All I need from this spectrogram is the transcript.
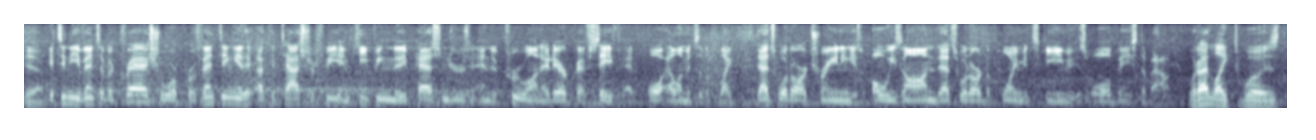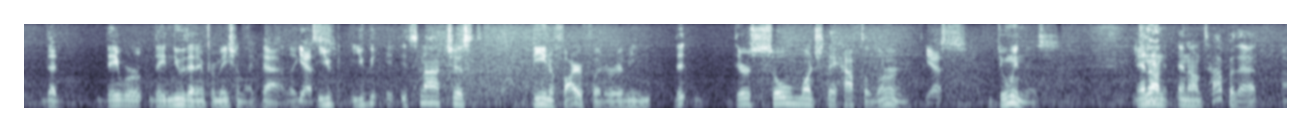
Yeah. it's in the event of a crash or preventing a, a catastrophe and keeping the passengers and the crew on that aircraft safe at all elements of the flight. That's what our training is always on. That's what our deployment scheme is all based about. what I liked was that they were they knew that information like that. Like Yes. you you it's not just being a firefighter. I mean, th- there's so much they have to learn Yes. doing this. And on and on top of that, I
